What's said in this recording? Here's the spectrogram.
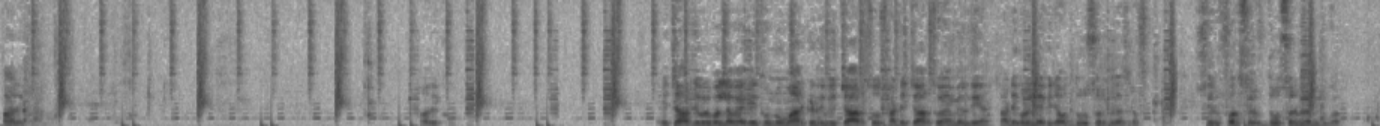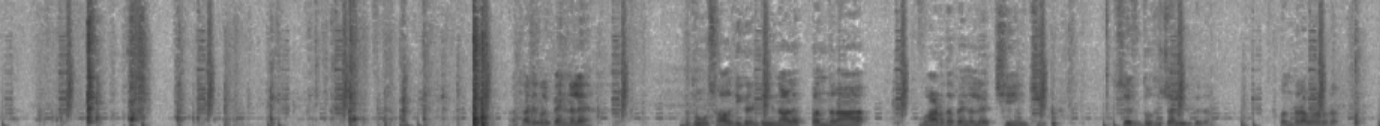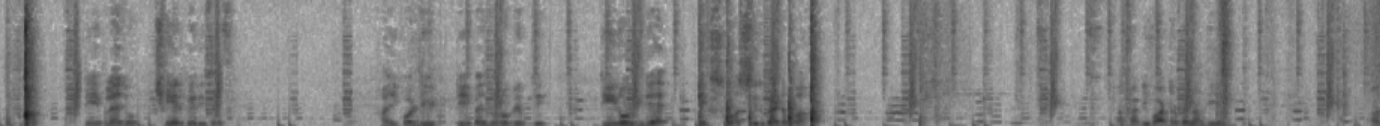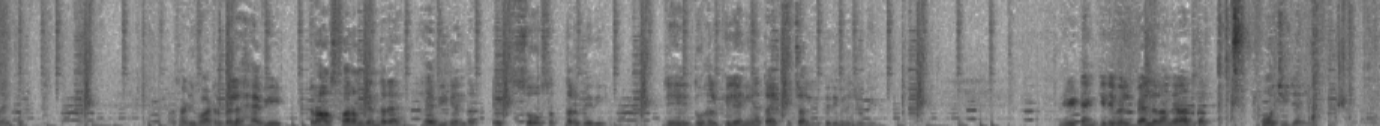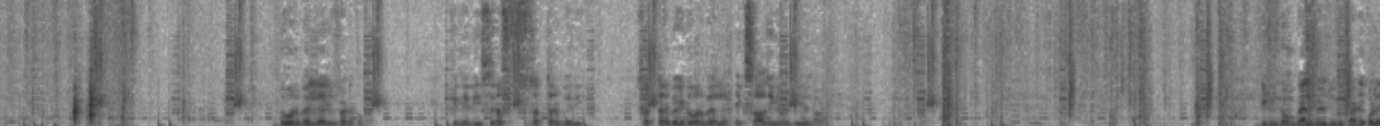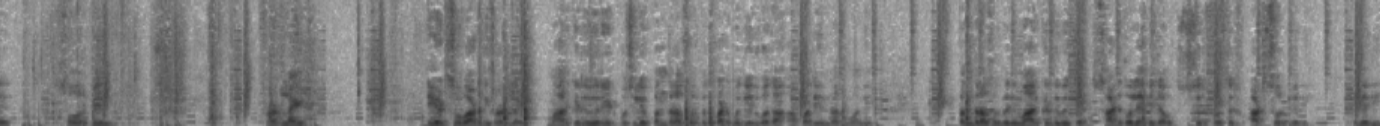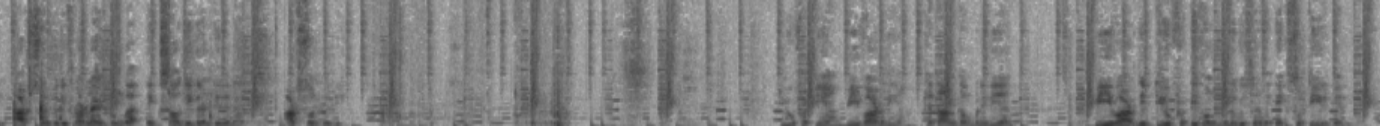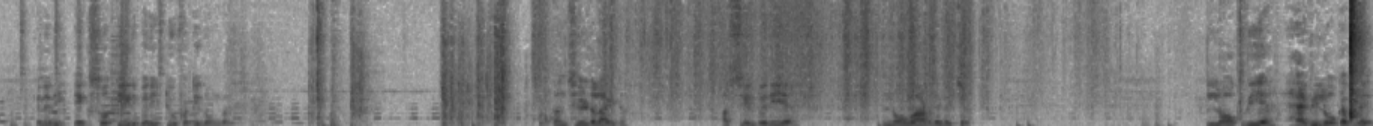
ਆ ਦੇਖੋ। ਆ ਦੇਖੋ। ਇਹ ਚਾਰਜੇਬਲ ਬੱਲਬ ਹੈ। ਇਹ ਤੁਹਾਨੂੰ ਮਾਰਕੀਟ ਦੇ ਵਿੱਚ 400 450 ਐ ਮਿਲਦੇ ਆ। ਸਾਡੇ ਕੋਲ ਲੈ ਕੇ ਜਾਓ 200 ਰੁਪਏ ਦਾ ਸਿਰਫ। ਸਿਰਫ ਔਰ ਸਿਰਫ 200 ਰੁਪਏ ਦਾ ਮਿਲੂਗਾ। ਸਾਡੇ ਕੋਲ ਪੈਨਲ ਹੈ। 2 ਸਾਲ ਦੀ ਗਾਰੰਟੀ ਦੇ ਨਾਲ ਹੈ 15 ਵਾਟ ਦਾ ਪੈਨਲ ਹੈ 6 ਇੰਚੀ। ਸਿਰਫ 240 ਰੁਪਏ ਦਾ 15 ਵਾਟ ਦਾ। ਟੇਪ ਲੈ ਜਾਓ 6 ਰੁਪਏ ਦੀ ਸਿਰਫ। ਹਾਈ ਕੁਆਲਿਟੀ ਟੇਪ ਹੈ ਜ਼ੋਰੋ ਗ੍ਰਿਪ ਦੀ। 30 ਰੋਲ ਹੁੰਦੇ ਆ 180 ਰੁਪਏ ਡੱਬਾ। ਆ ਸਾਡੀ ਵਾਟਰ ਬੈਲ ਆਉਂਦੀ ਹੈ। ਆ ਦੇਖੋ। ਸਾਡੀ ਵਾਟਰ ਬੈਲ ਹੈਵੀ ਟਰਾਂਸਫਾਰਮ ਦੇ ਅੰਦਰ ਹੈ ਹੈਵੀ ਦੇ ਅੰਦਰ 170 ਰੁਪਏ ਦੀ। ਜੇ ਤੂੰ ਹਲਕੀ ਲੈਣੀ ਹੈ ਤਾਂ 140 ਰੁਪਏ ਦੀ ਮਿਲ ਜੂਗੀ। ਜਿਹੜੀ ਟੈਂਕੀ ਦੇ ਬੈਲ ਬੈਲ ਲਾਉਂਦੇ ਆ ਨਾ ਅੱਜ ਅੱਜਕੱਲ ਉਹ ਚੀਜ਼ ਹੈ ਡੋਰ ਬੈਲ ਹੈ ਜੀ ਸਾਡੇ ਤੋਂ ਕਿੰਨੇ ਦੀ? ਸਿਰਫ 70 ਰੁਪਏ ਦੀ। 70 ਰੁਪਏ ਦੀ ਡੋਰ ਬੈਲ ਹੈ 1 ਸਾਲ ਦੀ ਗਾਰੰਟੀ ਦੇ ਨਾਲ। ਡਿੰਗ ਡੋਂਗ ਬੈਲ ਮਿਲ ਜੂਗੀ ਸਾਡੇ ਕੋਲੇ 100 ਰੁਪਏ ਦੀ। ਫਲੱਡ ਲਾਈਟ 150 ਵਾਟ ਦੀ ਫਲੱਡ ਲਾਈਟ ਮਾਰਕੀਟ ਦੇ ਵਿੱਚ ਰੇਟ ਪੁੱਛ ਲਿਓ 1500 ਰੁਪਏ ਤੋਂ ਘੱਟ ਕੋਈ ਦੇ ਦੂਗਾ ਤਾਂ ਆਪਾਂ ਦੇਣ ਦੇਣਦਾਰ ਹੋਵਾਂਗੇ 1500 ਰੁਪਏ ਦੀ ਮਾਰਕੀਟ ਦੇ ਵਿੱਚ ਹੈ ਸਾਡੇ ਤੋਂ ਲੈ ਕੇ ਜਾਓ, ਸਿਰਫ ਔਰ ਸਿਰਫ 800 ਰੁਪਏ ਦੀ। ਇਹਨੇ ਦੀ? 800 ਰੁਪਏ ਦੀ ਫਲੱਡ ਲਾਈਟ ਦੂੰਗਾ 1 ਸਾਲ ਦੀ ਗਾਰੰਟੀ ਦੇ ਨਾਲ। 800 ਰੁਪਏ ਦੀ। ਟਿਊਬ ਫੱਟੀਆਂ 20 ਵਾਟ ਦੀਆਂ ਖੇਤਾਨ ਕੰਪਨੀ ਦੀ ਹੈ 20 ਵਾਟ ਦੀ ਟਿਊਬ ਫੱਟੀ ਤੁਹਾਨੂੰ ਮਿਲੂਗੀ ਸਿਰਫ 130 ਰੁਪਏ ਦੀ। ਕਹਿੰਦੇ ਦੀ 130 ਰੁਪਏ ਦੀ ਟਿਊਬ ਫੱਟੀ ਦਊਂਗਾ। ਕੰਸੀਲਡ ਲਾਈਟ 80 ਰੁਪਏ ਦੀ ਹੈ 9 ਵਾਟ ਦੇ ਵਿੱਚ। ਲੌਕ ਵੀ ਹੈ ਹੈਵੀ ਲੌਕ ਹੈ ਪੂਰੇ।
